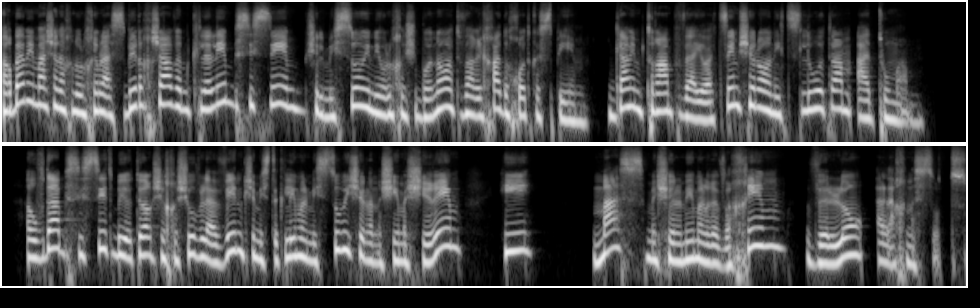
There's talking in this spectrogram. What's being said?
הרבה ממה שאנחנו הולכים להסביר עכשיו הם כללים בסיסיים של מיסוי, ניהול חשבונות ועריכת דוחות כספיים. גם אם טראמפ והיועצים שלו ניצלו אותם עד תומם. העובדה הבסיסית ביותר שחשוב להבין כשמסתכלים על מיסוי של אנשים עשירים, היא שמס משלמים על רווחים ולא על הכנסות.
